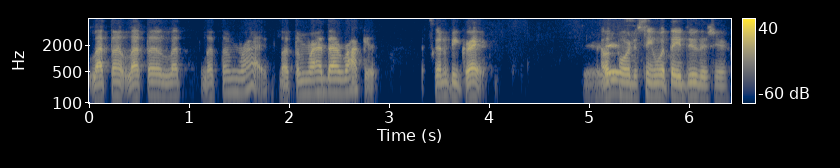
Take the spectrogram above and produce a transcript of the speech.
let the let the let let them ride. Let them ride that rocket. It's gonna be great. I look forward to seeing what they do this year.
